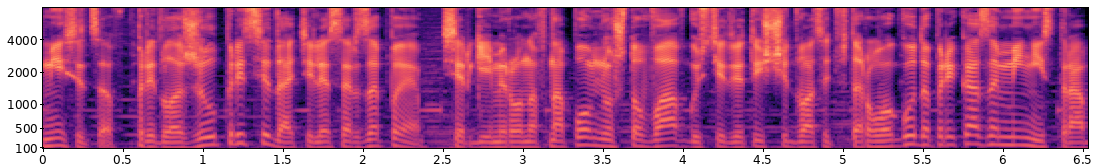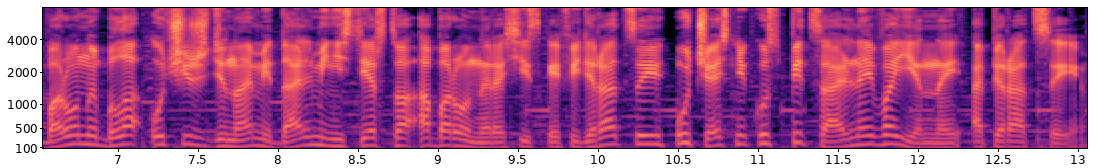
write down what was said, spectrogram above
месяцев, предложил председатель СРЗП. Сергей Миронов напомнил, что в августе 2022 года приказом министра обороны была учреждена медаль Министерства обороны Российской Федерации участнику специальной военной операции.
